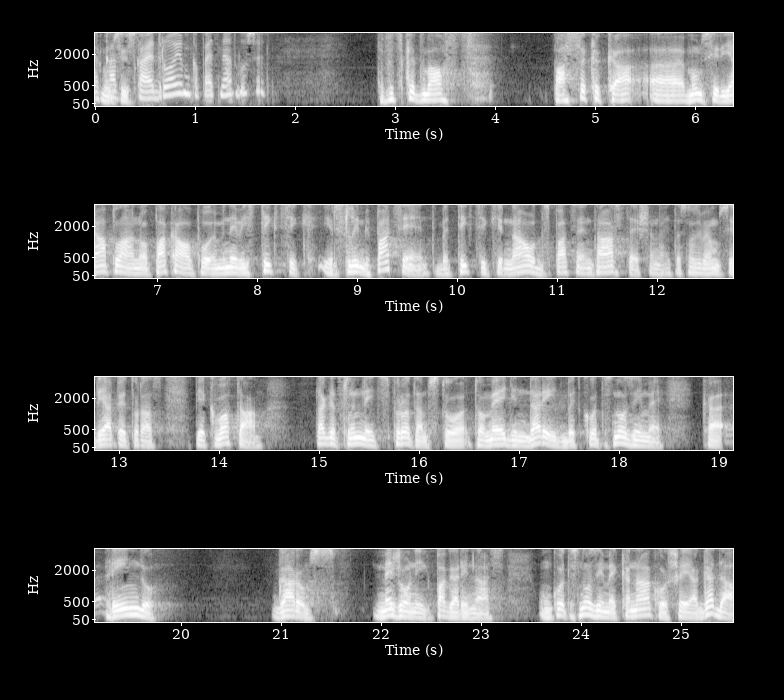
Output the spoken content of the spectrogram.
Ar kādu ir... skaidrojumu, kāpēc neatgūsiet? Tāpēc, kad valsts pasaka, ka uh, mums ir jāplāno pakalpojumi nevis tik, cik ir slimi pacienti, bet tik, cik ir naudas pacienta ārstēšanai. Tas nozīmē, mums ir jāpieturās pie kvotām. Tagad slimnīcas, protams, to, to mēģina darīt, bet ko tas nozīmē? Ka rindu garums mežonīgi pagarinās. Un ko tas nozīmē? Ka nākošajā gadā,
